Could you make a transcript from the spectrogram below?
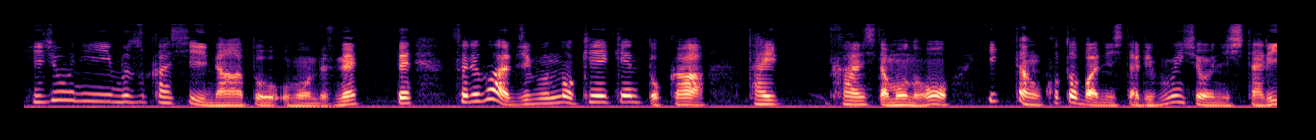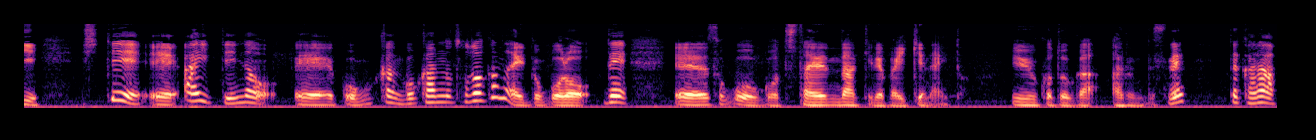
非常に難しいなと思うんですね。で、それは自分の経験とか体感したものを一旦言葉にしたり文章にしたりして、えー、相手の、えー、こう五感、五感の届かないところで、えー、そこをこう伝えなければいけないということがあるんですね。だから、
